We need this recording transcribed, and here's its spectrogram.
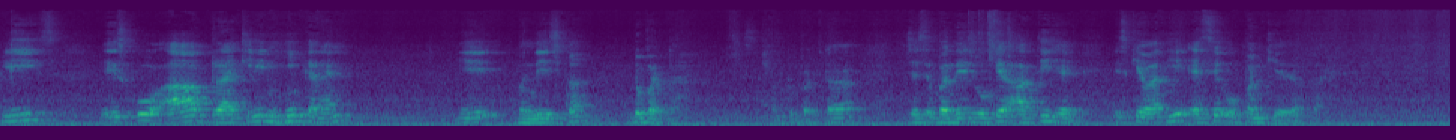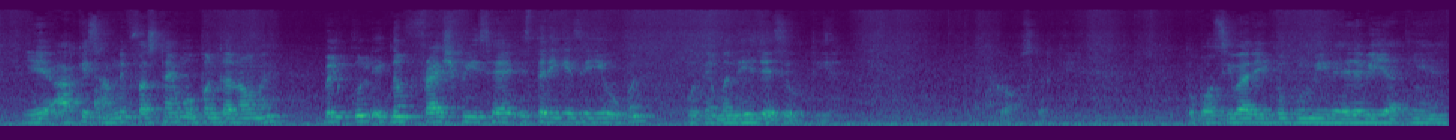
प्लीज़ इसको आप ड्राई क्लीन ही कराएँ ये बंदेज का दुपट्टा। दुपट्टा जैसे बंदेज होके आती है, इसके बाद ये ऐसे ओपन किया जाता है। ये आपके सामने फ़र्स्ट टाइम ओपन कर रहा हूँ मैं। बिल्कुल एकदम फ्रेश पीस है। इस तरीके से ये ओपन होते हैं। बंदेज ऐसे होती है। क्रॉस करके। तो बहुत सी बार एक दो बूंद रह भी आती हैं।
